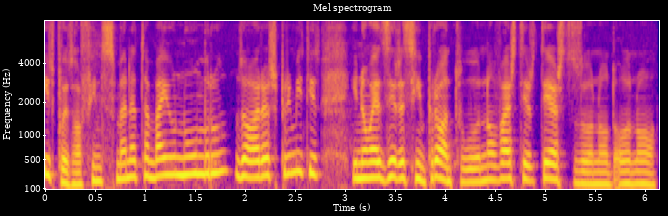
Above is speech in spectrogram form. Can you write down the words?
e depois ao fim de semana também o número de horas permitido. E não é dizer assim, pronto, não vais ter testes ou, não, ou, não,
